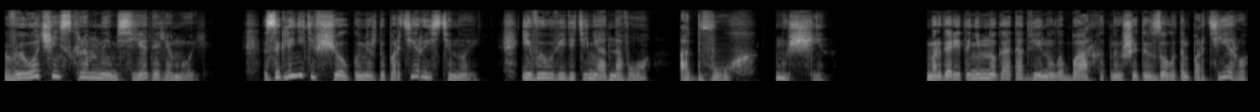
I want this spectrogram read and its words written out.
Вы очень скромны, мсье де Лямоль. Загляните в щелку между портьерой и стеной, и вы увидите не одного, а двух мужчин. Маргарита немного отодвинула бархатную, шитую золотом портьеру,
